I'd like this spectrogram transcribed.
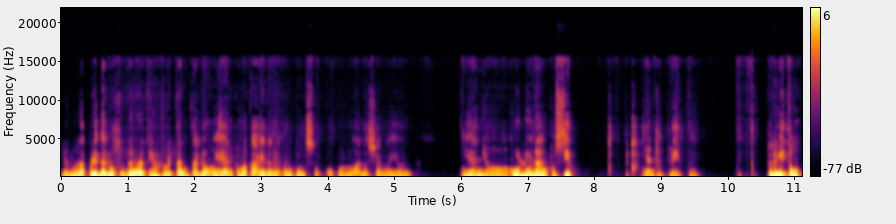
Yan mga pre, naluto ng ating tortang talong. Yan, kumakain na ng umbonso ko. Kumuha na siya ngayon. Yan yung ulo ng pusit. Yan, duplete. Pero itong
